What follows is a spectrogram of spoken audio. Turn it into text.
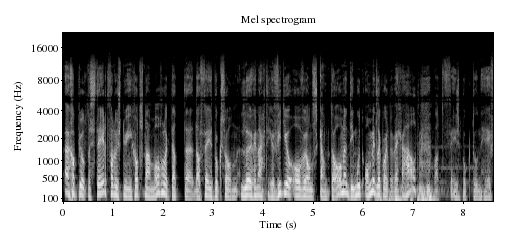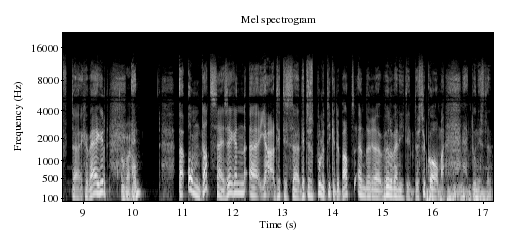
geprotesteerd. Van hoe is het nu in godsnaam mogelijk dat, dat Facebook zo'n leugenachtige video over ons kan tonen? Die moet onmiddellijk worden weggehaald. Mm -hmm. Wat Facebook toen heeft geweigerd. Waarom? Omdat zij zeggen, uh, ja, dit is, uh, dit is het politieke debat en daar willen wij niet in tussenkomen. En toen is een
